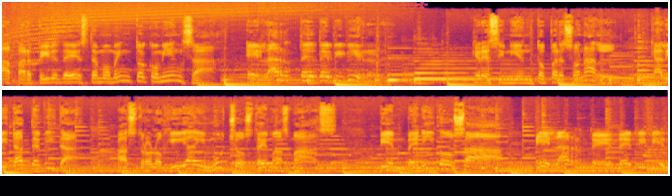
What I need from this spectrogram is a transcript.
A partir de este momento comienza El Arte de Vivir. Crecimiento personal, calidad de vida, astrología y muchos temas más. Bienvenidos a El Arte de Vivir.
